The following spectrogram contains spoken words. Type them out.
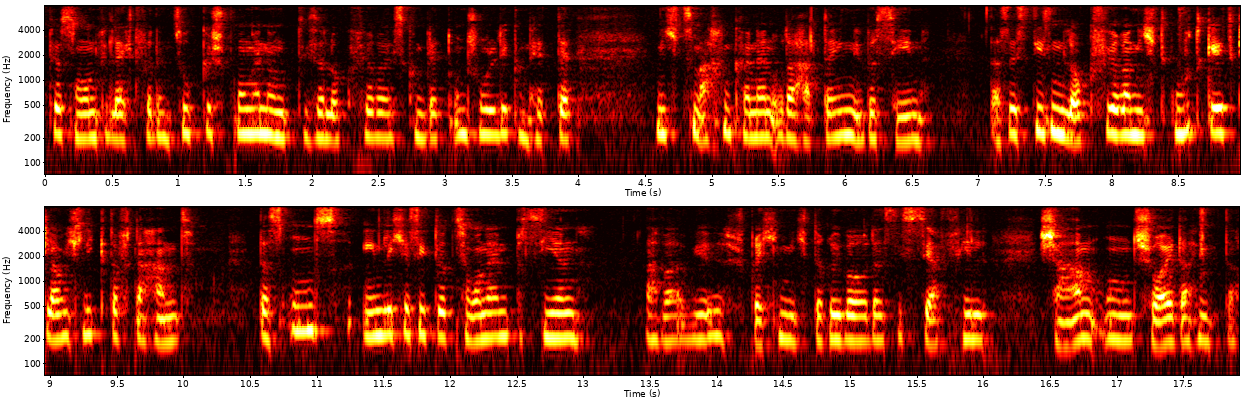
Person vielleicht vor den Zug gesprungen und dieser Lokführer ist komplett unschuldig und hätte nichts machen können oder hat er ihn übersehen. Dass es diesem Lokführer nicht gut geht, glaube ich, liegt auf der Hand dass uns ähnliche Situationen passieren, aber wir sprechen nicht darüber oder es ist sehr viel Scham und Scheu dahinter.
